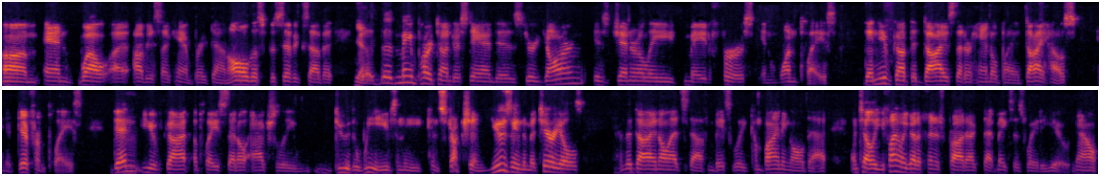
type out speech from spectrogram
Um, and while I, obviously I can't break down all the specifics of it, Yeah. the, the main part to understand is your yarn is generally made first in one place. Then you've got the dyes that are handled by a dye house in a different place. Then mm-hmm. you've got a place that'll actually do the weaves and the construction using the materials and the dye and all that stuff, and basically combining all that until you finally got a finished product that makes its way to you. Now,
